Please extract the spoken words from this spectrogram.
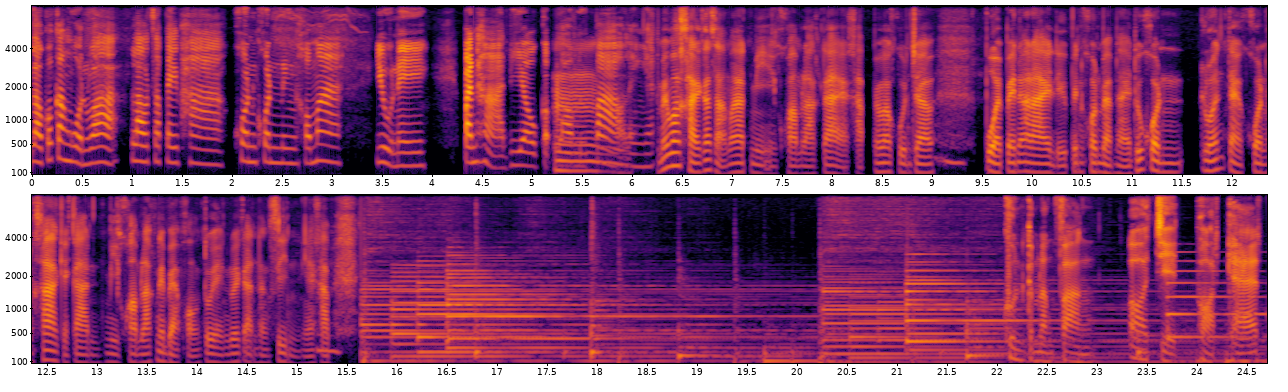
เราก็กังวลว่าเราจะไปพาคนคนหนึ่งเขามาอยู่ในปัญหาเดียวกับเราหรือเปล่าอะไรเงี้ยไม่ว่าใครก็สามารถมีความรักได้ครับ ไม่ว่าคุณจะอืมป่วยเป็นอะไรหรือเป็นคนแบบไหน ทุกคนล้วนแต่ควรค่าแก่การมีความรักในแบบของตัวเองด้วยกันทั้งสิ้นเนี่ยครับคุณกำลังฟังออจิตพอดแคสต์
